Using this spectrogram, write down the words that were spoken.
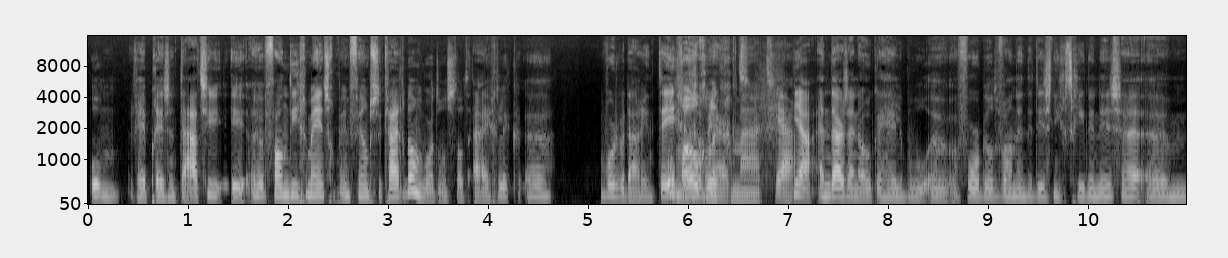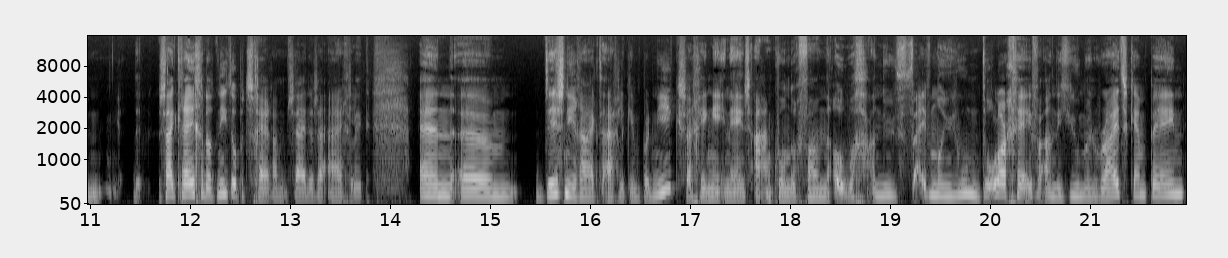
om representatie uh, van die gemeenschap in films te krijgen, dan wordt ons dat eigenlijk uh, worden we daarin tegen Onmogelijk gemaakt, ja. Ja, en daar zijn ook een heleboel uh, voorbeelden van in de Disney-geschiedenis. Um, zij kregen dat niet op het scherm, zeiden ze eigenlijk. En um, Disney raakte eigenlijk in paniek. Zij gingen ineens aankondigen van, oh, we gaan nu 5 miljoen dollar geven aan de Human Rights Campaign,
